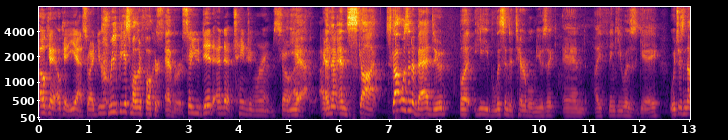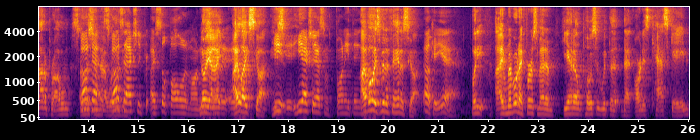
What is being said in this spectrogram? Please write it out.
Okay, okay, yeah. So I do. Creepiest motherfucker ever. So you did end up changing rooms. So Yeah. I, and then and Scott. Scott wasn't a bad dude, but he listened to terrible music and I think he was gay, which is not a problem. Scott's, a, Scott's actually. I still follow him on. No, yeah, I, and I like Scott. he he actually has some funny things. I've always been a fan of Scott. okay, yeah. But he, I remember when I first met him, he had a poster with the that artist Kaskade,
